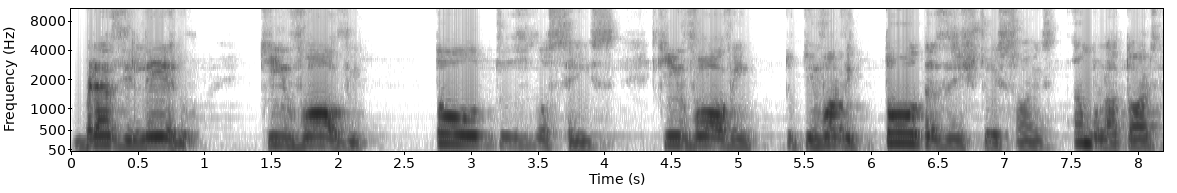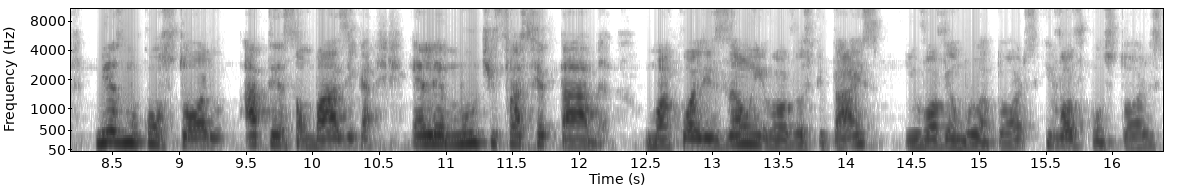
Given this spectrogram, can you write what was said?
brasileiro que envolve todos vocês, que envolvem envolve todas as instituições, ambulatórios, mesmo consultório, atenção básica, ela é multifacetada. Uma coalizão envolve hospitais, envolve ambulatórios, envolve consultórios,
